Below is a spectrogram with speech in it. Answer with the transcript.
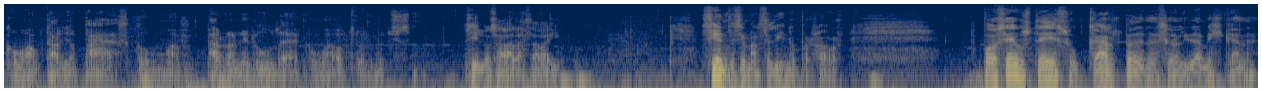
como a Octavio Paz, como a Pablo Neruda, como a otros muchos. Silvio Zavala estaba ahí. Siéntese, Marcelino, por favor. ¿Posee usted su carta de nacionalidad mexicana?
